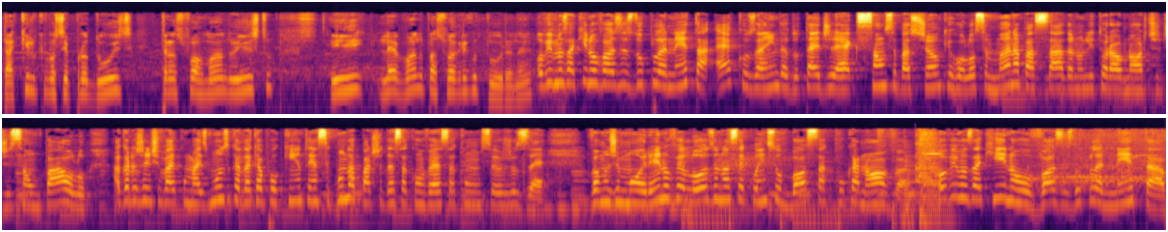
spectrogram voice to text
daquilo que você produz, transformando isto e levando para sua agricultura, né? Ouvimos aqui no Vozes do Planeta ecos ainda do TEDx São Sebastião, que rolou semana passada no litoral norte de São Paulo. Agora a gente vai com mais música, daqui a pouquinho tem a segunda parte dessa conversa com o seu José. Vamos de Moreno Veloso e na sequência o Bossa Cuca Nova. Ouvimos aqui no Vozes do Planeta,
